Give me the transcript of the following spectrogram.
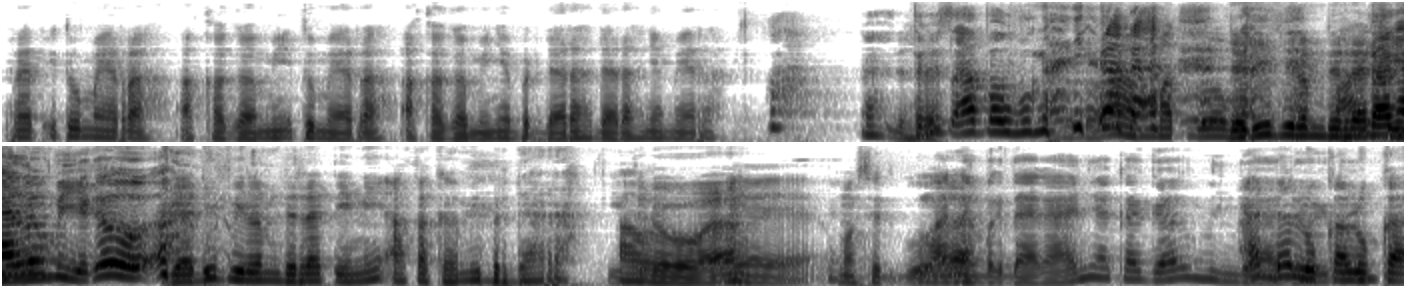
Red itu merah, Akagami itu merah, Akagaminya berdarah, darahnya merah. The Terus apa hubungannya? Amat gua. Jadi film The Red Tangan lu ini, biru. jadi film The Red ini Akagami berdarah gitu Oh, doang. Iya, iya. Maksud gua Mana berdarahnya Kagami nggak ada luka-luka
